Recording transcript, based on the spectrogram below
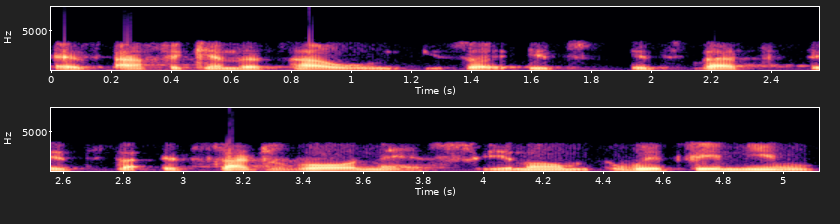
as African, that's how we. So it's it's that it's that it's that rawness, you know, within you.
